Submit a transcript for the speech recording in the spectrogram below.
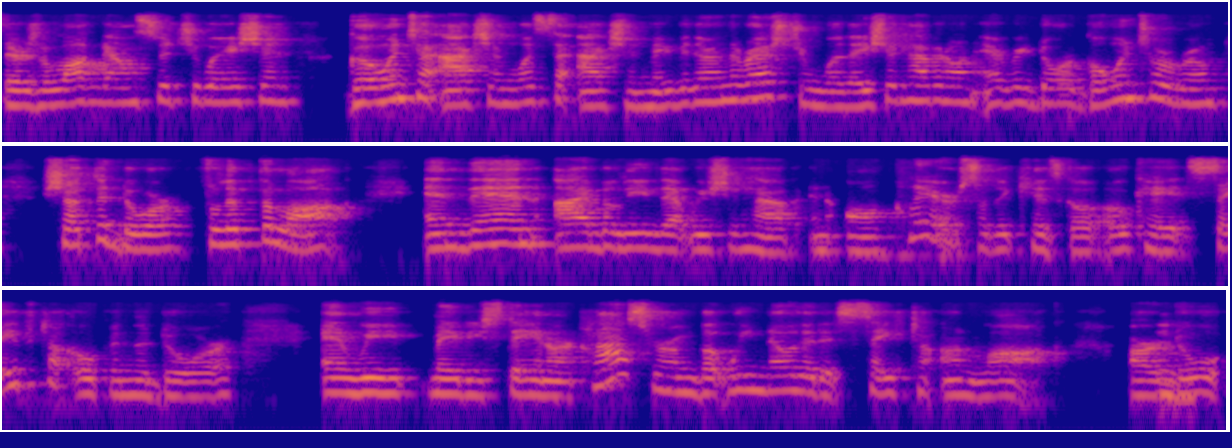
there's a lockdown situation go into action. What's the action? Maybe they're in the restroom where they should have it on every door. Go into a room, shut the door, flip the lock. And then I believe that we should have an all clear. So the kids go, okay, it's safe to open the door and we maybe stay in our classroom, but we know that it's safe to unlock our Mhm. door.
